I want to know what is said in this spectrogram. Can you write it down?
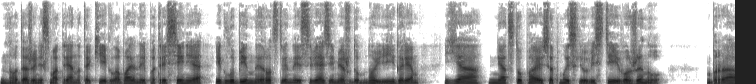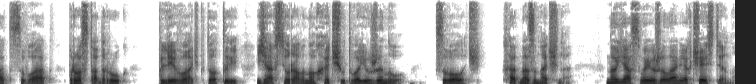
Но даже несмотря на такие глобальные потрясения и глубинные родственные связи между мной и Игорем, я не отступаюсь от мысли увести его жену. Брат, сват, просто друг. Плевать, кто ты, я все равно хочу твою жену. Сволочь? Однозначно. Но я в своих желаниях честен.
